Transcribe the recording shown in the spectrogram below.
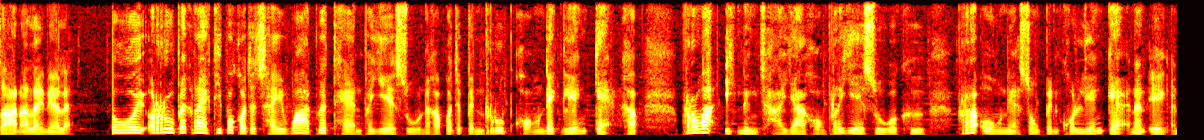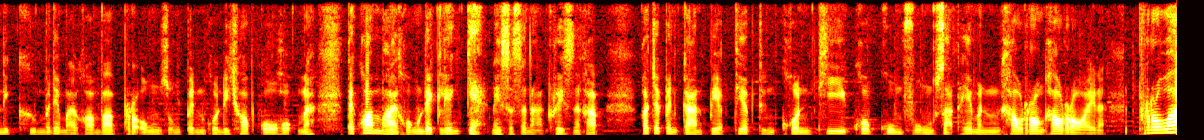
สานอะไรเนี่ยแหละ โดยรูปแรก ๆ ที่พวกเขาจะใช้วาดเพื่อแทนพระเยซูนะครับก็จะเป็นรูปของเด็กเลี้ยงแกะครับ เพราะว่าอีกหนึ่งฉายาของพระเยซูก็คือ พระองค์เนี่ยทรงเป็นคนเลี้ยงแกะนั่นเอง อันนี้คือไม่ได้หมายความว่าพระองค์ทรงเป็นคนที่ชอบโกหกนะแต่ความหมายของเด็กเลี้ยงแกะในศาสนาคริสต์นะครับก็จะเป็นการเปรียบเทียบถึงคนที่ควบคุมฝูงสัตว์ให้มันเข้าร่องเข้ารอยนะเพราะว่า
